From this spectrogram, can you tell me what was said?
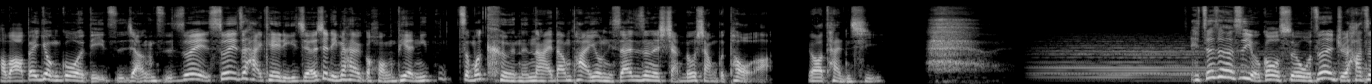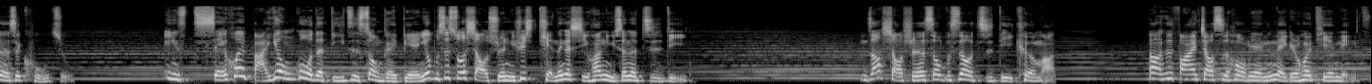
好不好？被用过的笛子这样子，所以所以这还可以理解，而且里面还有个黄片，你怎么可能拿来当派用？你实在是真的想都想不透啊！又要叹气，哎，这真的是有够衰，我真的觉得他真的是苦主。你谁会把用过的笛子送给别人？又不是说小学你去舔那个喜欢女生的纸笛。你知道小学的时候不是有纸笛课吗？当然是放在教室后面，你每个人会贴名字。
